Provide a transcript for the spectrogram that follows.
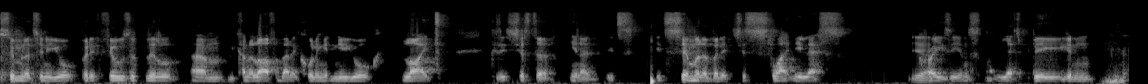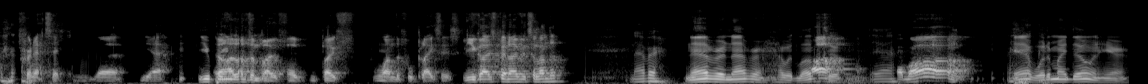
similar to New York, but it feels a little. Um, we kind of laugh about it, calling it New York light, because it's just a you know it's it's similar, but it's just slightly less yeah. crazy and slightly less big and frenetic. And, uh, yeah, you bring... I love them both. They're both wonderful places. Have you guys been over to London? Never. Never, never. I would love oh, to. Yeah. Come on. Yeah. What am I doing here?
